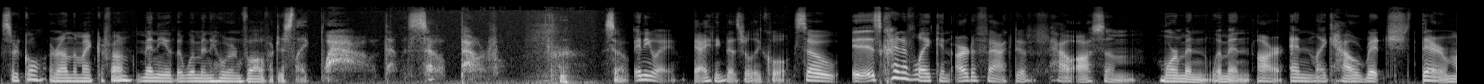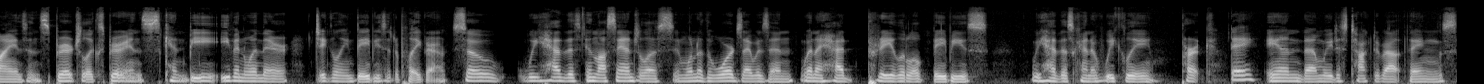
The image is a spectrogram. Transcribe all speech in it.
circle around the microphone. Many of the women who were involved are just like, wow, that was so powerful. so, anyway, I think that's really cool. So, it's kind of like an artifact of how awesome Mormon women are and like how rich their minds and spiritual experience can be even when they're jiggling babies at a playground. So we had this in Los Angeles in one of the wards I was in when I had pretty little babies. We had this kind of weekly park day, and um, we just talked about things.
